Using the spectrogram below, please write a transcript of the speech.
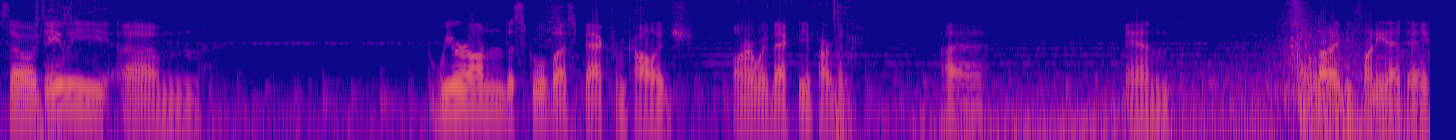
so Daly, um, we were on the school bus back from college, on our way back to the apartment, Uh, and I thought I'd be funny that day.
